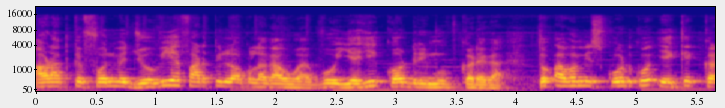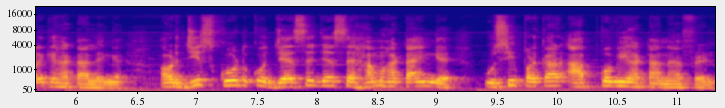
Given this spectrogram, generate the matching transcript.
और आपके फ़ोन में जो भी एफ़ आर पी लॉक लगा हुआ है, वो यही कोड रिमूव करेगा। तो अब हम इस कोड को एक एक करके हटा लेंगे और जिस कोड को जैसे जैसे हम हटाएँगे, उसी प्रकार आपको भी हटाना है फ्रेंड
